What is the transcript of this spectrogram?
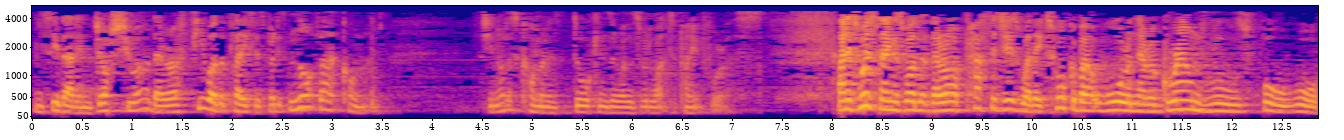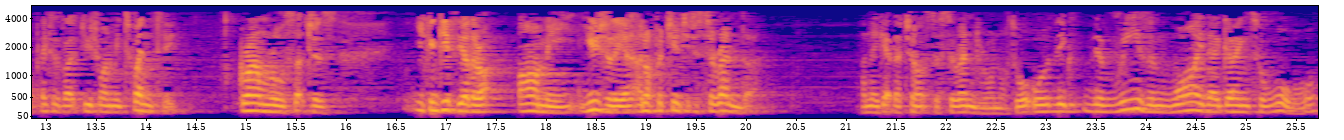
You see that in Joshua. There are a few other places, but it's not that common. Actually, not as common as Dawkins or others would like to paint for us. And it's worth saying as well that there are passages where they talk about war and there are ground rules for war. Places like Deuteronomy 20. Ground rules such as you can give the other army usually an opportunity to surrender. And they get their chance to surrender or not. Or, or the, the reason why they're going to war,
